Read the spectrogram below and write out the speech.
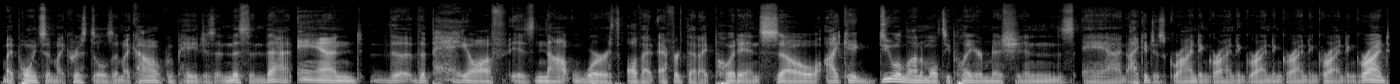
my points and my crystals and my comic book pages and this and that. And the the payoff is not worth all that effort that I put in. So I could do a lot of multiplayer missions and I could just grind and grind and grind and grind and grind and grind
